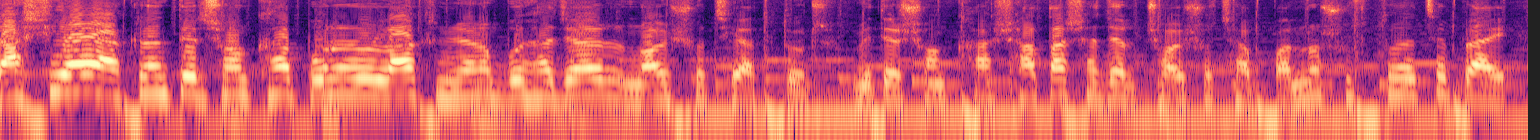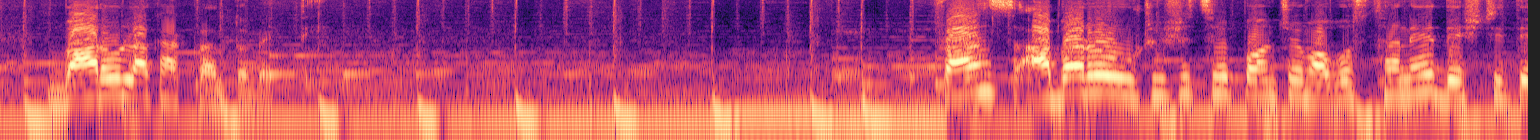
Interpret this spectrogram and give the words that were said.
রাশিয়ায় আক্রান্তের সংখ্যা পনেরো লাখ নিরানব্বই হাজার নয়শো ছিয়াত্তর। মৃতের সংখ্যা সাতাশ হাজার ছয়শো ছাপ্পান্ন। সুস্থ হয়েছে প্রায় বারো লাখ আক্রান্ত ব্যক্তি। ফ্রান্স আবারও উঠে এসেছে পঞ্চম অবস্থানে। দেশটিতে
